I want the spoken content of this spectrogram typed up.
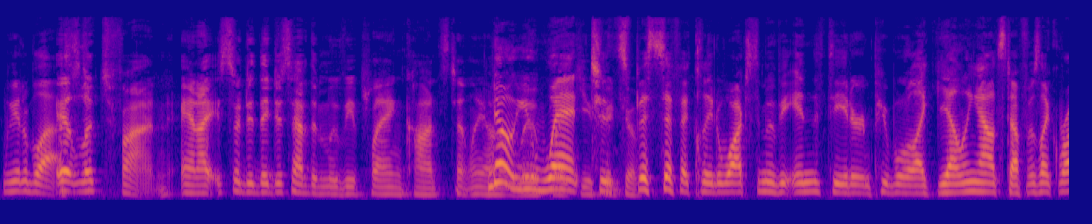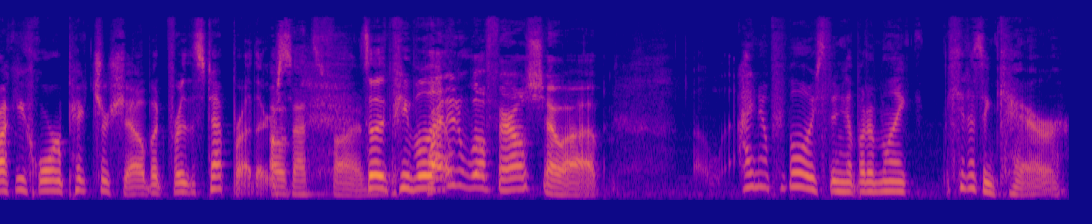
We had a blast. It looked fun, and I. So did they just have the movie playing constantly? On No, you went like to could go- specifically to watch the movie in the theater, and people were like yelling out stuff. It was like Rocky Horror Picture Show, but for the Step Brothers. Oh, that's fun. So the people, Why that- didn't Will Ferrell show up? I know people always think that, but I'm like, he doesn't care.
